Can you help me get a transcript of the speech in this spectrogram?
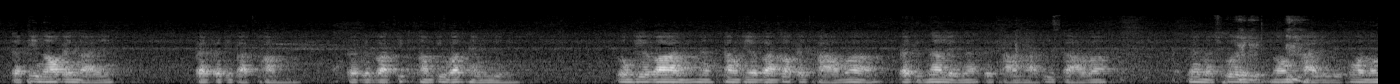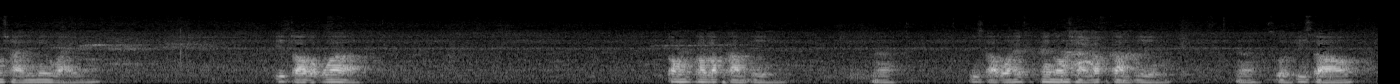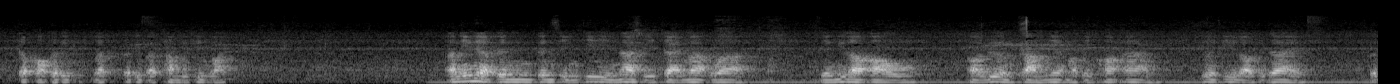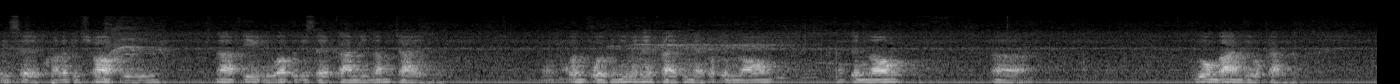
แต่พี่น้องไปไหนไปปฏิบัติธรรมไปปฏิบัติที่ทำที่วัดแห่งหนึ่งโรงพยาบาลนะทางพยาบาลก็ไปถามว่าไปถึงหน้าเลยนะไปถามหาพี่สาวว่าไม่มาช่วยน้องชายเลยเพราะว่าน้องชายนี่ไม่ไหวนะพี่สาวบอกว่า ต้องให้เขารับกรรมเองนะพี่สาวว่าให้ให้น้องชายรับกรรมเองนะส่วนพี่สาวจะขอปฏิบัติปฏิบัติธรรมอยู่ที่วัด อันนี้เนี่ยเป็นเป็นสิ่งที่น่าเสียใจมากว่าอย่างนี้เราเอาเอาเรื่องกรรมเนี่ยมาเป็นข้ออ้างเพื่อที่เราจะได้ปฏิเสธความรับผิดชอบหรือหน้าที่หรือว่าปฏิเสธการมีน้ำใจ คนป่วยคนนี้ไม่ใช่ใครที่ไหนก็เป็นน้อง เป็นน้องอร่วมบ้านเดียวกัน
